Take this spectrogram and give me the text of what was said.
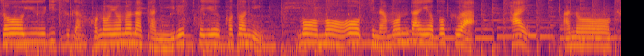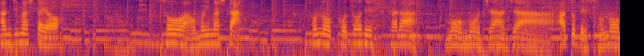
そういうリスがこの世の中にいるっていうことにもうもう大きな問題を僕ははいあのー、感じましたよ。そうは思いました。とのことですからもうもうじゃあじゃあ後でその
